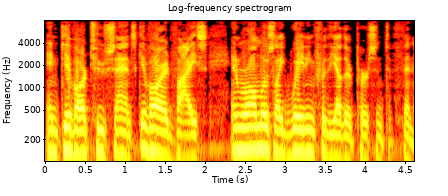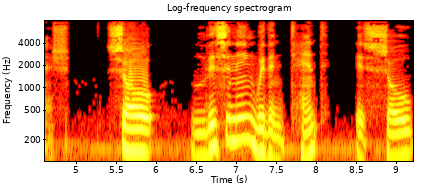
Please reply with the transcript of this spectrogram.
and give our two cents, give our advice, and we're almost like waiting for the other person to finish? So, listening with intent is so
